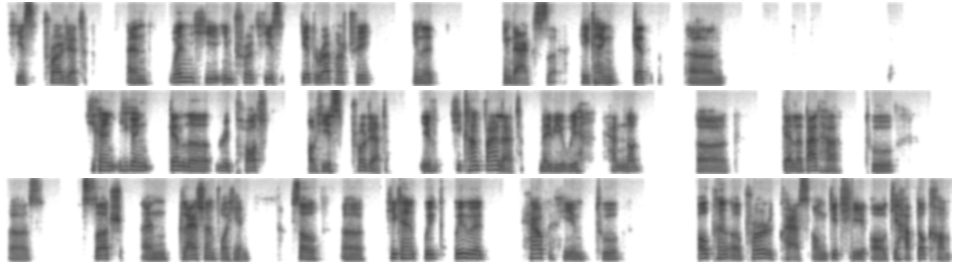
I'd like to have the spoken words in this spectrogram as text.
his project. And when he import his Git repository in the index, he can get um, he can he can get the report of his project. If he can't find that, maybe we have not uh, get the data to uh, search and collection for him. So uh, he can we we will help him to open a pull request on Gitee or GitHub.com.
